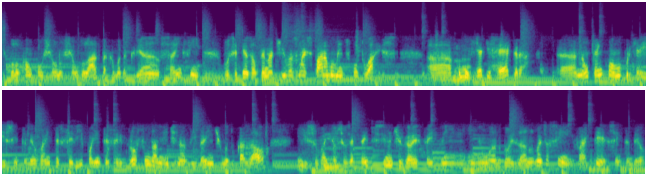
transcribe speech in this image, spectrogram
e colocar um colchão no chão do lado da cama da criança, enfim. Você tem as alternativas, mas para momentos pontuais. Ah, como via de regra, ah, não tem como, porque é isso, entendeu? Vai interferir, pode interferir profundamente na vida íntima do casal e isso vai ter os seus efeitos. Se não tiver o efeito em, em, um ano, dois anos, mas assim, vai ter, você entendeu?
